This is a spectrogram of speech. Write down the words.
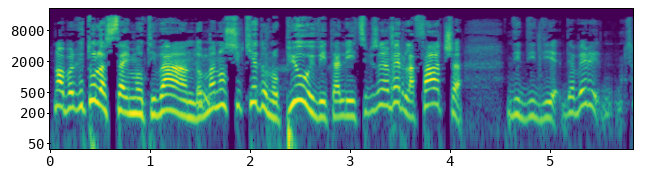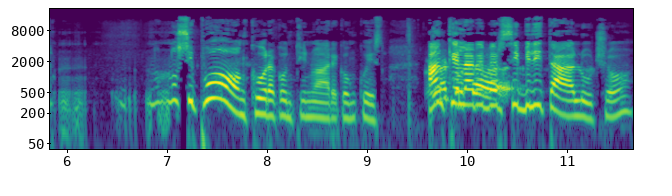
No, perché tu la stai motivando, ma non si chiedono più i vitalizi, bisogna avere la faccia di, di- di- di avere... Non non si può ancora continuare con questo. La Anche la cosa- reversibilità, Lucio?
